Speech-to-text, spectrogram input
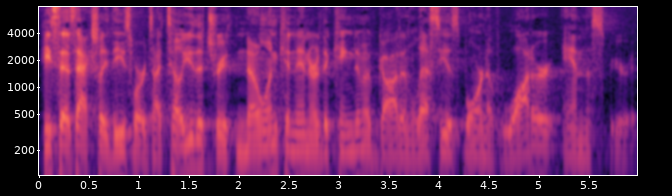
He says actually these words I tell you the truth, no one can enter the kingdom of God unless he is born of water and the Spirit.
